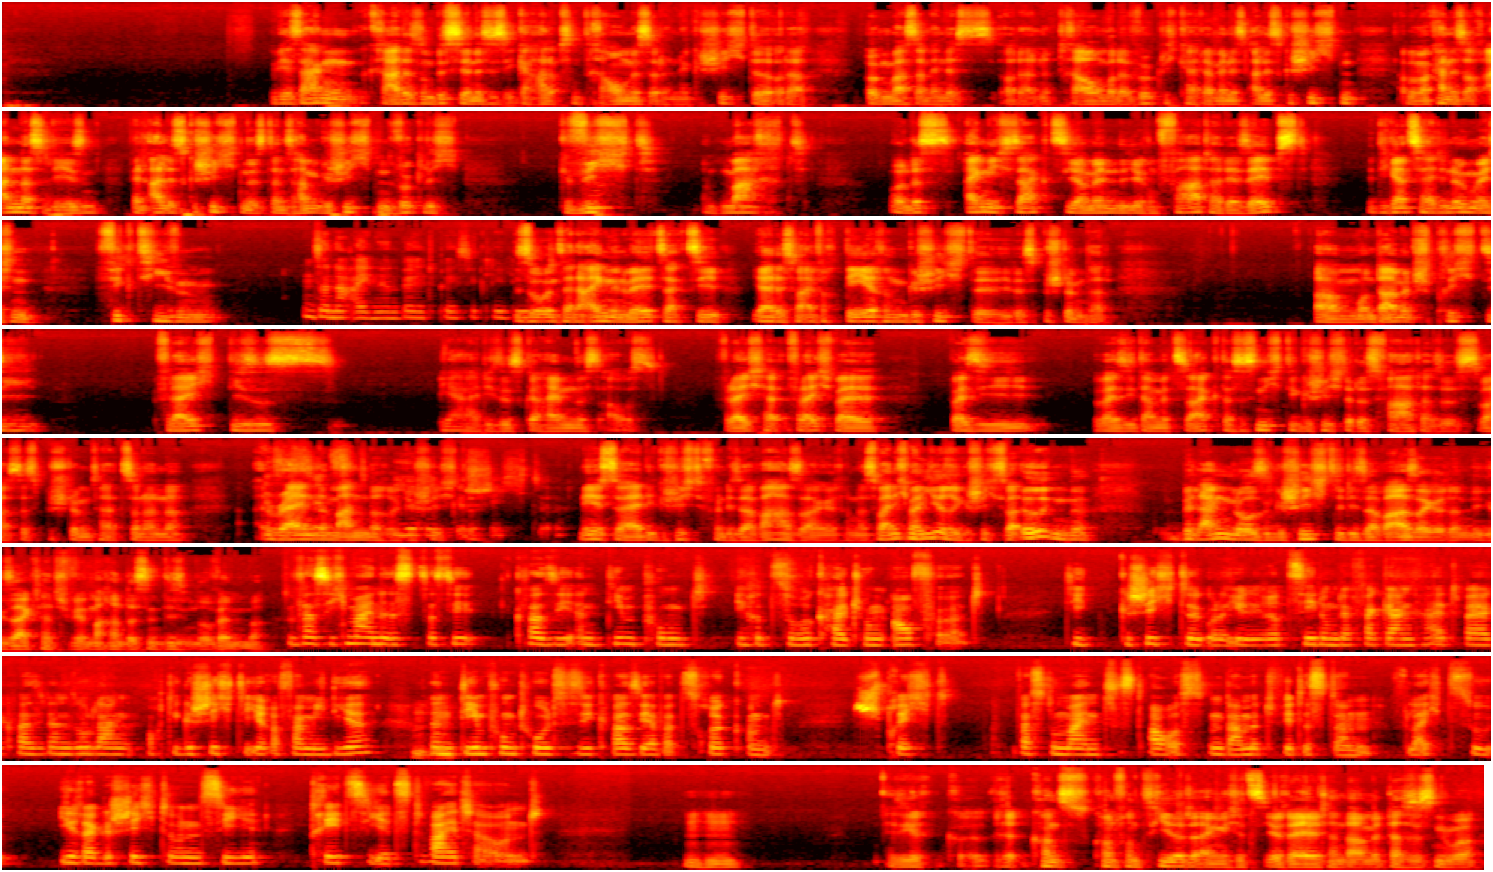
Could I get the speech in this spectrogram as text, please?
wir sagen gerade so ein bisschen, es ist egal, ob es ein Traum ist oder eine Geschichte oder irgendwas am Ende ist, oder eine Traum oder Wirklichkeit, am Ende ist alles Geschichten, aber man kann es auch anders lesen. Wenn alles Geschichten ist, dann haben Geschichten wirklich Gewicht und Macht und das eigentlich sagt sie am Ende ihrem Vater, der selbst die ganze Zeit in irgendwelchen fiktiven. In seiner eigenen Welt, basically. Lebt. So in seiner eigenen Welt sagt sie, ja, das war einfach deren Geschichte, die das bestimmt hat. Ähm, und damit spricht sie vielleicht dieses, ja, dieses Geheimnis aus. Vielleicht, vielleicht weil, weil, sie, weil sie damit sagt, dass es nicht die Geschichte des Vaters ist, was es bestimmt hat, sondern eine es random andere Geschichte. Geschichte. Nee, es war ja die Geschichte von dieser Wahrsagerin. Das war nicht mal ihre Geschichte, es war irgendeine belanglose Geschichte dieser Wahrsagerin, die gesagt hat, wir machen das in diesem November. Was ich meine, ist, dass sie quasi an dem Punkt ihre Zurückhaltung aufhört. Die Geschichte oder ihre Erzählung der Vergangenheit war ja quasi dann so lang auch die Geschichte ihrer Familie. Mhm. Und an dem Punkt holt sie sie quasi aber zurück und spricht, was du meintest, aus. Und damit wird es dann vielleicht zu ihrer Geschichte und sie dreht sie jetzt weiter und. Mhm. Sie konfrontiert eigentlich jetzt ihre Eltern damit, dass es nur,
